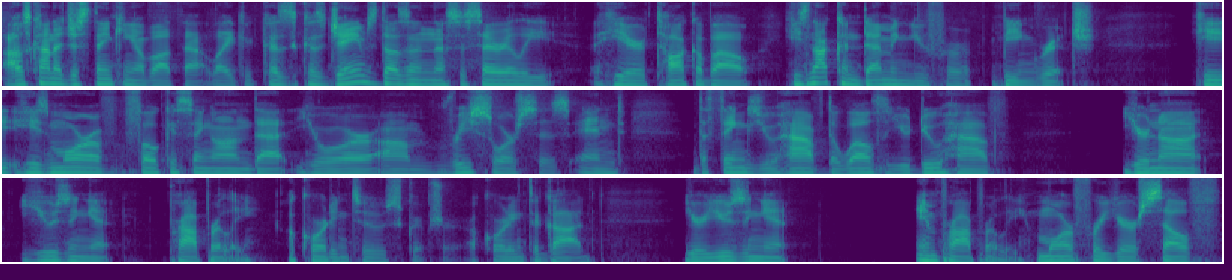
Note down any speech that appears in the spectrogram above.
I was kind of just thinking about that, like because because James doesn't necessarily here talk about he's not condemning you for being rich. He he's more of focusing on that your um, resources and the things you have, the wealth you do have, you're not using it properly according to Scripture, according to God. You're using it improperly, more for your self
